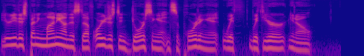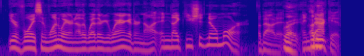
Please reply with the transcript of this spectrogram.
you're either spending money on this stuff or you're just endorsing it and supporting it with with your, you know, your voice in one way or another whether you're wearing it or not and like you should know more about it Right. and I mean, back it.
